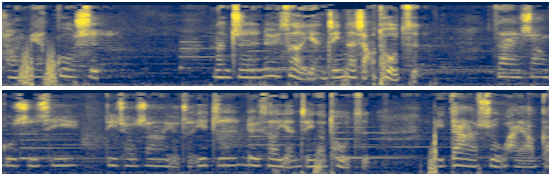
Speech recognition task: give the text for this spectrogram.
床边故事：那只绿色眼睛的小兔子。在上古时期，地球上有着一只绿色眼睛的兔子，比大树还要高，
